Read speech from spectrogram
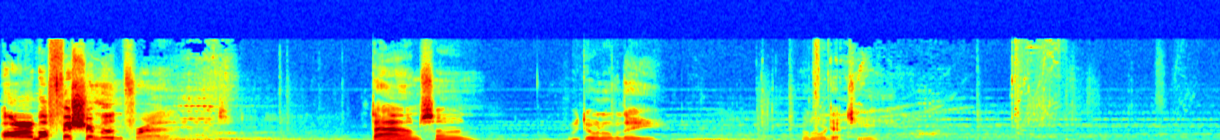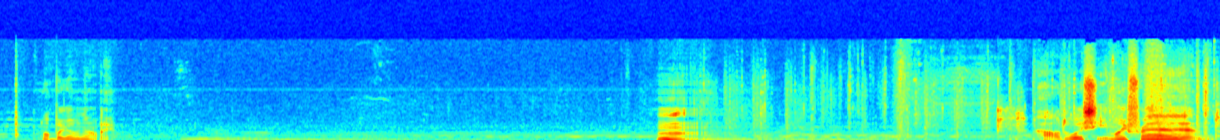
I'm a fisherman friend. Damn, son. What are you doing over there? How do I get to you? Not by going that way. Hmm. How do I see my friend?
